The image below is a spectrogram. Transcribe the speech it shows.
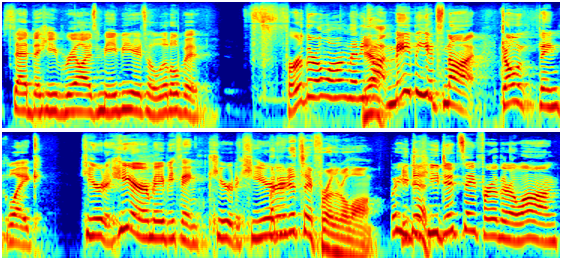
said that he realized maybe it's a little bit further along than he Yeah. thought. Maybe it's not. Don't think like here to here. Maybe think here to here. But he did say further along. But he, did. He did say further along.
